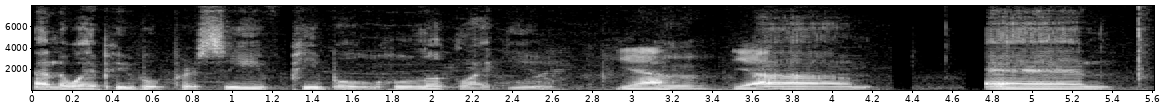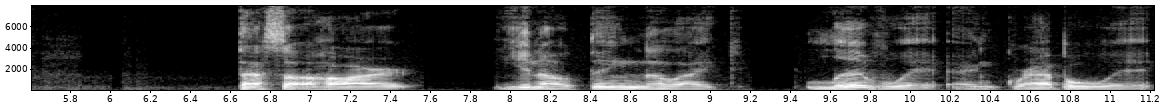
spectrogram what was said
and the way people perceive people who look like you. Yeah. Yeah. Um, and that's a hard, you know, thing to like live with and grapple with.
